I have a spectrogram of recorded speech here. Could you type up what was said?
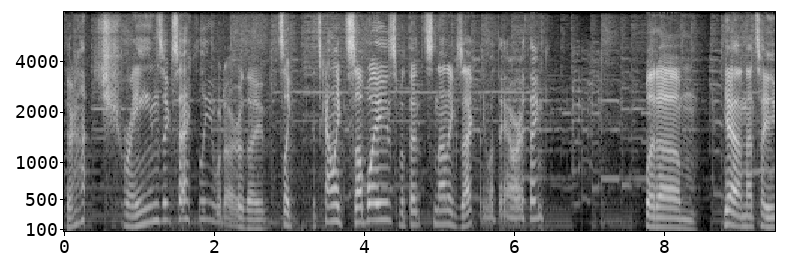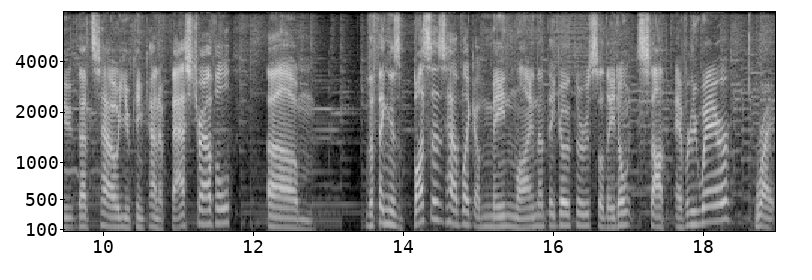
they're not trains exactly. What are they? It's like it's kind of like subways, but that's not exactly what they are. I think. But um, yeah, and that's how you that's how you can kind of fast travel. Um, the thing is, buses have like a main line that they go through, so they don't stop everywhere. Right.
